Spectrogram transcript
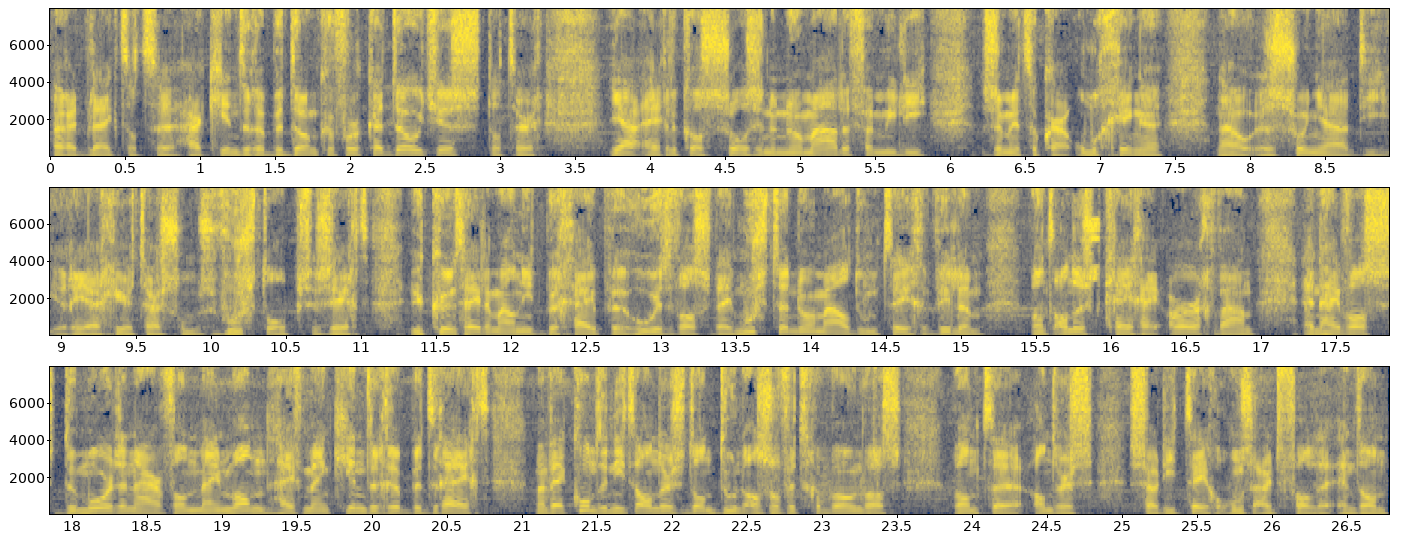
waaruit blijkt dat eh, haar kinderen bedanken voor cadeautjes. Dat er, ja, eigenlijk als, zoals in een normale familie... ze met elkaar omgingen. Nou, eh, Sonja die reageert daar soms woest op. Ze zegt, u kunt helemaal niet begrijpen hoe het was. Wij moesten normaal doen tegen Willem, want anders kreeg hij argwaan. En hij was de moordenaar van mijn man. Hij heeft mijn kinderen bedreigd. Maar wij konden niet anders dan doen alsof het gewoon was. Want eh, anders zou die tegen ons uitvallen. En dan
